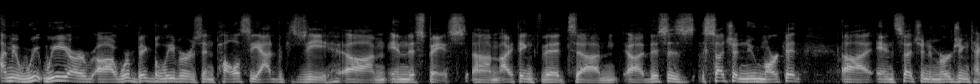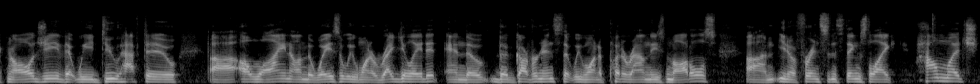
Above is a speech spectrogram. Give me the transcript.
I mean, we, we are uh, we're big believers in policy advocacy um, in this space. Um, I think that um, uh, this is such a new market. Uh, and such an emerging technology that we do have to uh, align on the ways that we want to regulate it and the, the governance that we want to put around these models. Um, you know, for instance, things like how much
